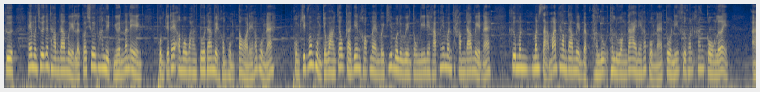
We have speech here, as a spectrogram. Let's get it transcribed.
คือให้มันช่วยกันทำดาเมจแล้วก็ช่วยผลิตเงินนั่นเอง ผมจะได้เอามาวางตัวดาเมจของผมต่อเนี่ยครับผมนะผมคิดว่าผมจะวางเจ้าการเดียนคอกแมนไว้ที่บริเวณตรงนี้นะครับให้มันทำดาเมจนะ คือมันมันสามารถทำดาเมจแบบทะลุทะลวงได้นะครับผมนะ ตัวนี้คือค่อนข้างโกงเลย อ่า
